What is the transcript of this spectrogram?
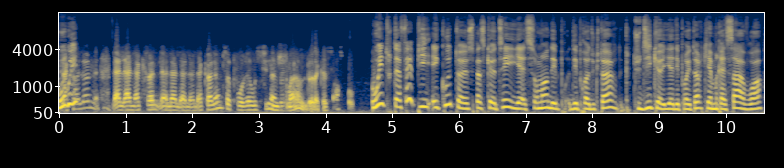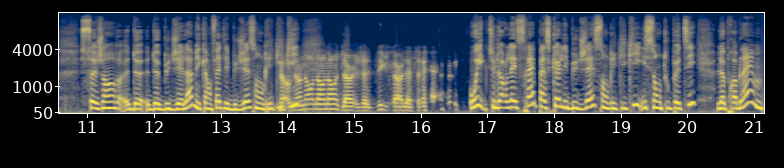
Oui, la, Colonne, la, la, la, colonne, ça pourrait aussi dans le journal. la question se pose. Oui, tout à fait. Puis écoute, euh, c'est parce que tu sais, il y a sûrement des, des producteurs. Tu dis qu'il y a des producteurs qui aimeraient ça avoir ce genre de, de budget-là, mais qu'en fait les budgets sont rikiki. Non, non, non, non, je, leur, je dis que je leur laisserais. oui, tu leur laisserais parce que les budgets sont rikiki, ils sont tout petits. Le problème,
